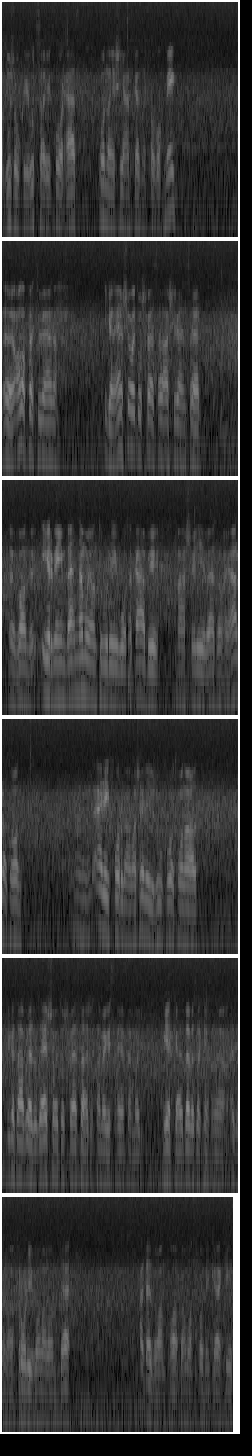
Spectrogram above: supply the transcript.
az Uzsókai utcai kórház, onnan is jelentkezni fogok még. Alapvetően igen, elsőajtós felszállási rendszer van érvényben, nem olyan túl régóta, kb. másfél éve ezen a járaton. Hmm, elég forgalmas, elég zsúfolt vonal. Igazából ez az elsőajtós felszállás, azt nem egészen értem, hogy miért kell bevezetni ezen a, ezen a trolli vonalon, de hát ez van, alkalmazkodni kell, két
